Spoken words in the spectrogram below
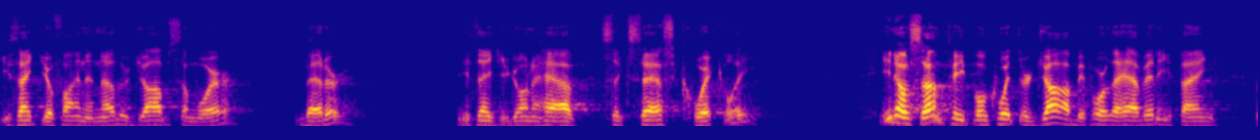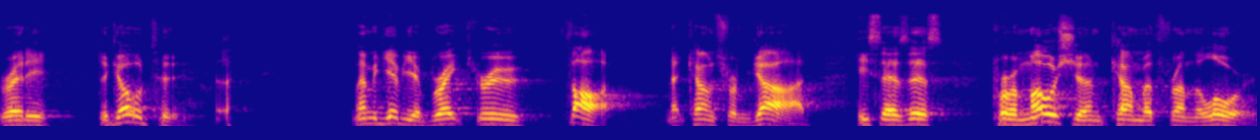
you think you'll find another job somewhere better? You think you're going to have success quickly? You know, some people quit their job before they have anything ready to go to. Let me give you a breakthrough thought that comes from God. He says this promotion cometh from the Lord.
